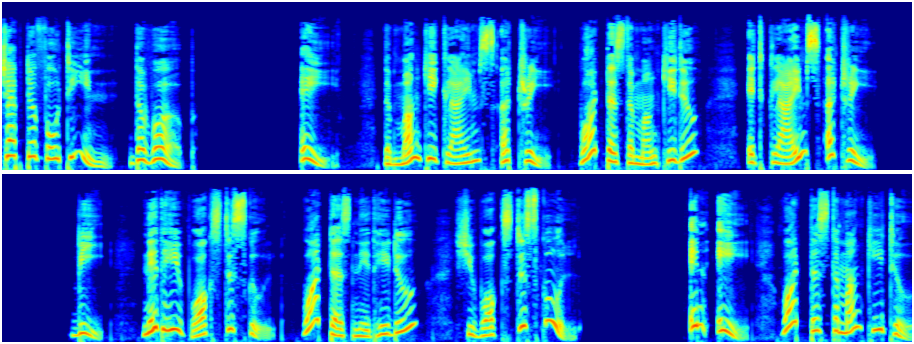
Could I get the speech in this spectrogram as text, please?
Chapter 14 The Verb A. The monkey climbs a tree. What does the monkey do? It climbs a tree. B. Nidhi walks to school. What does Nidhi do? She walks to school. In A, what does the monkey do?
